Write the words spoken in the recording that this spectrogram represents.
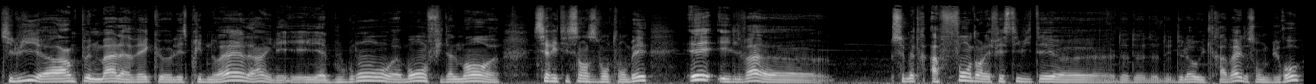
qui lui a un peu de mal avec euh, l'esprit de Noël, hein. il, est, il est bougron, euh, bon, finalement, euh, ses réticences vont tomber, et il va se mettre à fond dans les festivités de, de, là où il travaille, de son bureau.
